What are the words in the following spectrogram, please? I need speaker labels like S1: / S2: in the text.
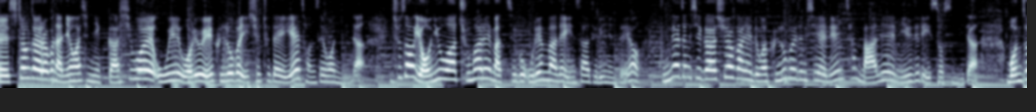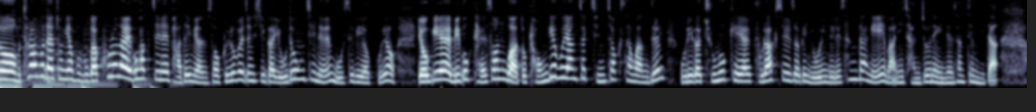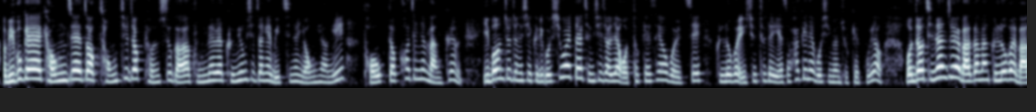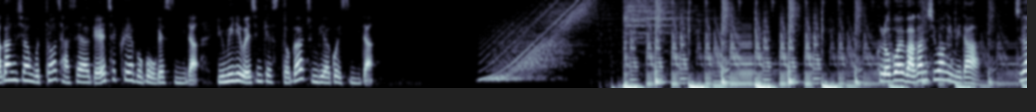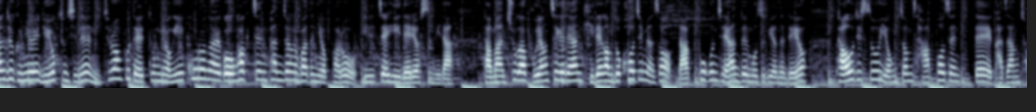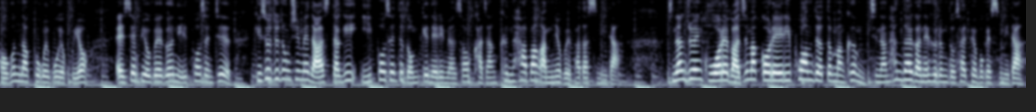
S1: 네, 시청자 여러분 안녕하십니까? 10월 5일 월요일 글로벌 이슈 투데이의 전세원입니다. 추석 연휴와 주말을 마치고 오랜만에 인사드리는데요. 국내 증시가 쉬어가는 동안 글로벌 증시에는 참 많은 일들이 있었습니다. 먼저 트럼프 대통령 부부가 코로나19 확진을 받으면서 글로벌 증시가 요동치는 모습이었고요. 여기에 미국 대선과 또 경기 부양책 진척 상황 등 우리가 주목해야 할 불확실적인 요인들이 상당히 많이 잔존해 있는 상태입니다. 미국의 경제적, 정치적 변수가 국내외 금융시장에 미치는 영향이 더욱더 커지는 만큼 이번 주 증시 그리고 10월달 증시 전략 어떻게 세워볼지 글로벌 이슈 투데이에서 확인해 보시면 좋겠고요. 먼저 지난주에 마감한 글로벌 마감 시황부터 자세하게 체크해 보고 오겠습니다. 유민희 외신캐스터가 준비하고 있습니다.
S2: 글로벌 마감 시황입니다. 지난주 금요일 뉴욕 증시는 트럼프 대통령이 코로나19 확진 판정을 받은 여파로 일제히 내렸습니다. 다만 추가 부양책에 대한 기대감도 커지면서 낙폭은 제한된 모습이었는데요. 다우지수 0.4%대 가장 적은 낙폭을 보였고요. S&P 500은 1%, 기술주 중심의 나스닥이 2% 넘게 내리면서 가장 큰 하방 압력을 받았습니다. 지난주엔 9월의 마지막 거래일이 포함되었던 만큼 지난 한 달간의 흐름도 살펴보겠습니다.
